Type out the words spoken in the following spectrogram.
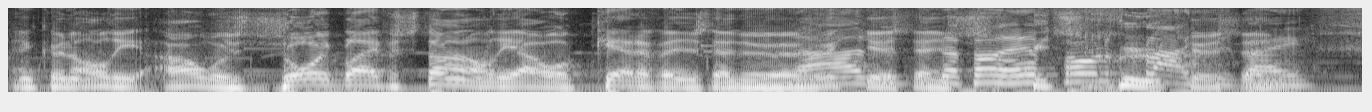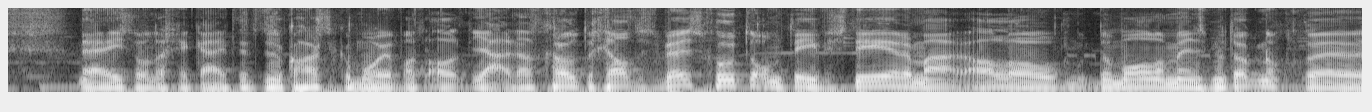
En kunnen al die oude zooi blijven staan. Al die oude caravans en uh, Ja, hutjes er- en er zijn heel vrolijke fietsschuurtjes plaatjes en- bij. Nee, zonder gekheid. Het is natuurlijk hartstikke mooi. Want al, ja, dat grote geld is best goed om te investeren. Maar hallo, de malle mens moet ook nog eh,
